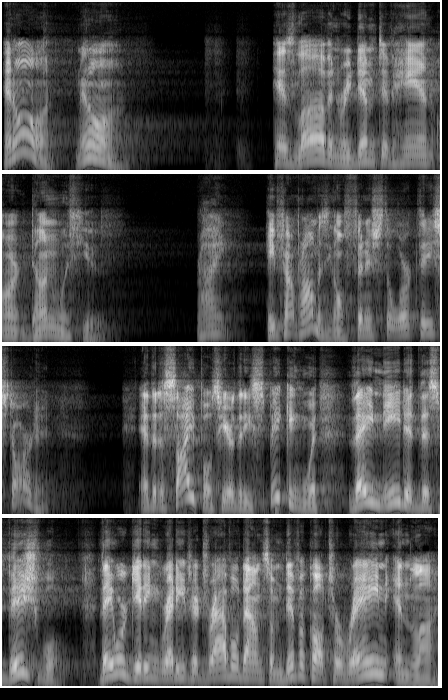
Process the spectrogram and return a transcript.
And on and on. His love and redemptive hand aren't done with you. Right? He promised he's going to finish the work that he started. And the disciples here that he's speaking with, they needed this visual. They were getting ready to travel down some difficult terrain in life.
